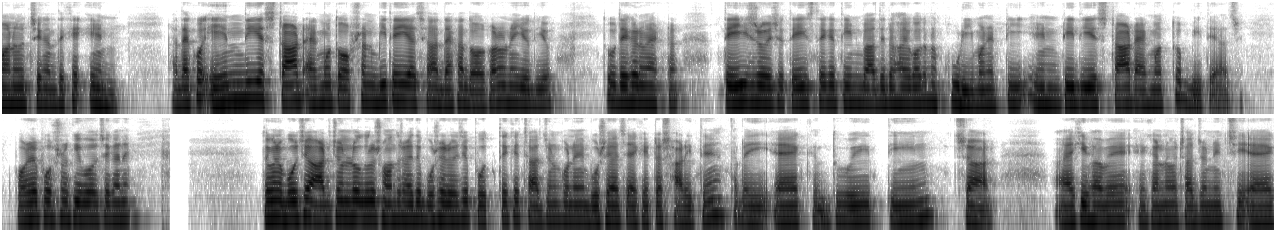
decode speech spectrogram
মানে হচ্ছে এখান থেকে এন আর দেখো এন দিয়ে স্টার্ট একমাত্র অপশান বিতেই আছে, আর দেখা দরকারও নেই যদিও। তো দেখে নেব একটা, তেইশ রয়েছে, তেইশ থেকে তিন বাদ দিলে হয় কত না কুড়ি মানে টি এন টি দিয়ে স্টার্ট একমাত্র বিতে আছে। পরের প্রশ্ন কি বলছে এখানে? তো এখানে বলছে, আটজন লোক দুটো সন্ধ্যা বসে রয়েছে। প্রত্যেকে চারজন করে বসে আছে এক একটা শাড়িতে তাহলে এই এক, দুই, তিন, চার। একইভাবে এখানেও চারজন নিচ্ছি। এক,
